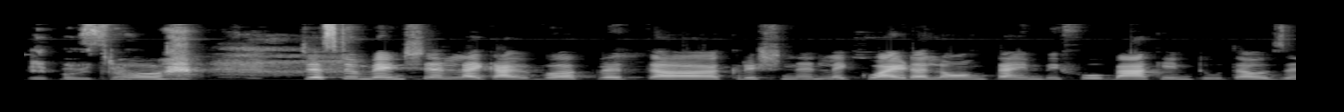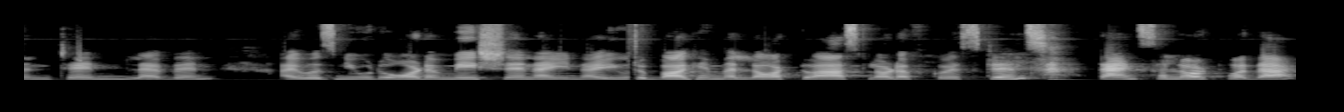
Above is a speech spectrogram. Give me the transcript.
Hey, Pavithra. So, just to mention, like I worked with uh, Krishnan like quite a long time before, back in 2010, 11. I was new to automation and I used to bug him a lot to ask a lot of questions. Thanks a lot for that.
